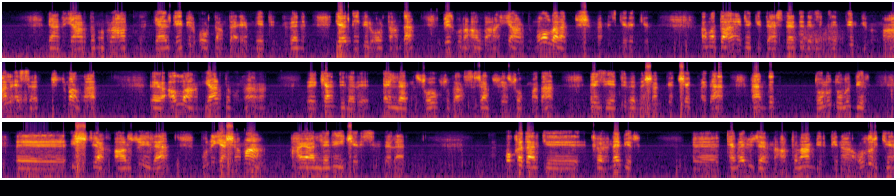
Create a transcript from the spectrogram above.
yani yardımın rahatlığın geldiği bir ortamda emniyetin güvenin geldiği bir ortamda biz bunu Allah'ın yardımı olarak düşünmemiz gerekir. Ama daha önceki derslerde de zikrettiğim gibi maalesef Müslümanlar e, Allah'ın yardımını e, kendileri ellerini soğuk sudan sıcak suya sokmadan eziyeti ve meşakkat çekmeden hem de dolu dolu bir e, iştiyak arzu ile bunu yaşama hayalleri içerisindeler. O kadar ki köhne bir e, temel üzerine atılan bir bina olur ki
